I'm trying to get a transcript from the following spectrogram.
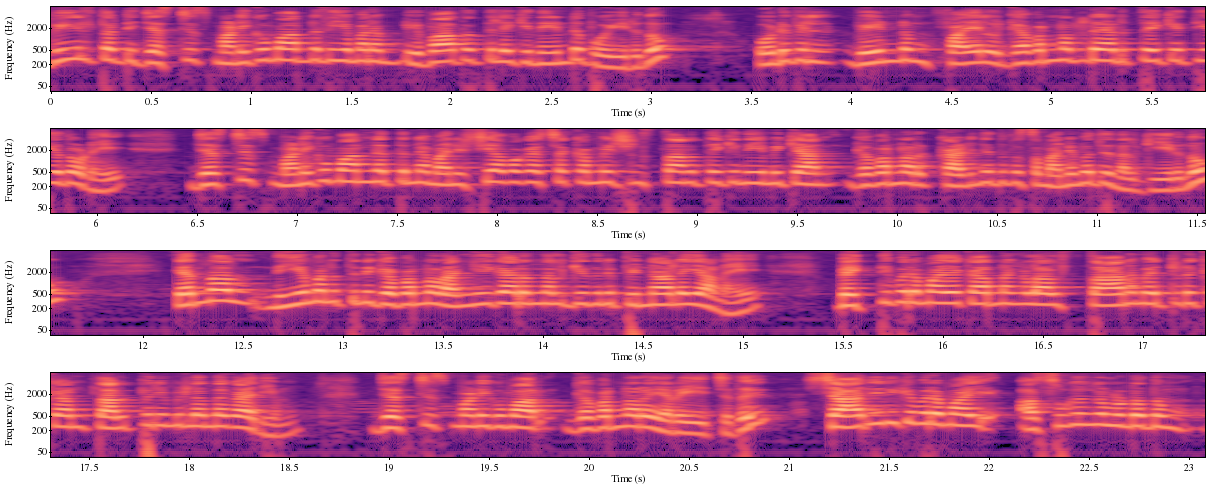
ഇവയിൽ തട്ടി ജസ്റ്റിസ് മണികുമാറിന്റെ നിയമനം വിവാദത്തിലേക്ക് നീണ്ടുപോയിരുന്നു. ഒടുവിൽ വീണ്ടും ഫയൽ ഗവർണറുടെ അടുത്തേക്ക് എത്തിയതോടെ ജസ്റ്റിസ് മണികുമാറിനെ തന്നെ മനുഷ്യാവകാശ കമ്മീഷൻ സ്ഥാനത്തേക്ക് നിയമിക്കാൻ ഗവർണർ കഴിഞ്ഞ ദിവസം അനുമതി നൽകിയിരുന്നു. എന്നാൽ നിയമനത്തിന് ഗവർണർ അംഗീകാരം നൽകിയതിന് പിന്നാലെയാണ് വ്യക്തിപരമായ കാരണങ്ങളാൽ സ്ഥാനം ഏറ്റെടുക്കാൻ താൽപ്പര്യമില്ലെന്ന കാര്യം ജസ്റ്റിസ് മണികുമാർ ഗവർണറെ അറിയിച്ചത്. ശാരീരികപരമായി അസുഖങ്ങളുണ്ടെന്നും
